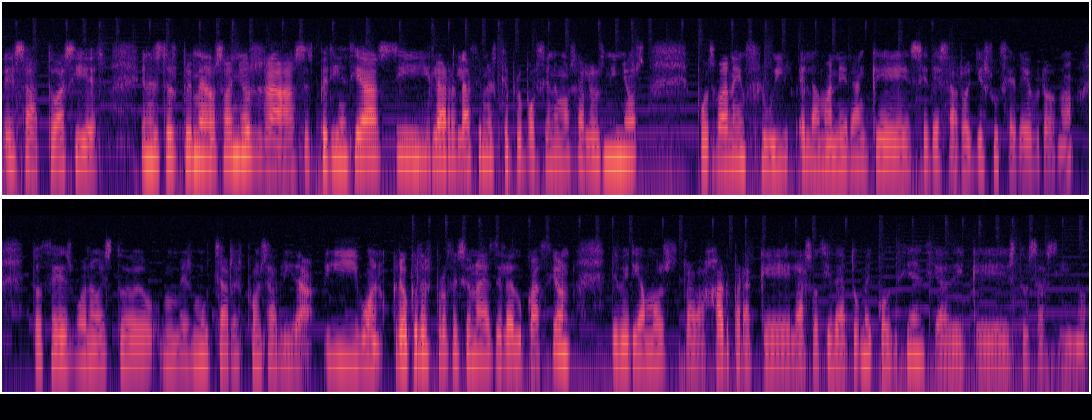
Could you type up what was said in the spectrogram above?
Exacto, así es. En estos primeros años las experiencias y las relaciones que proporcionemos a los niños pues van a influir en la manera en que se desarrolle su cerebro, ¿no? Entonces, bueno, esto es mucha responsabilidad y bueno, creo que los profesionales de la educación deberíamos trabajar para que la sociedad tome conciencia de que esto es así, ¿no?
